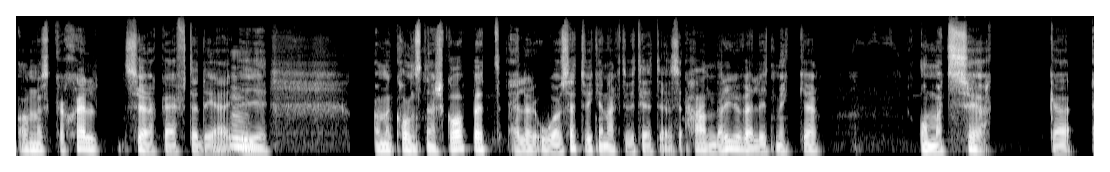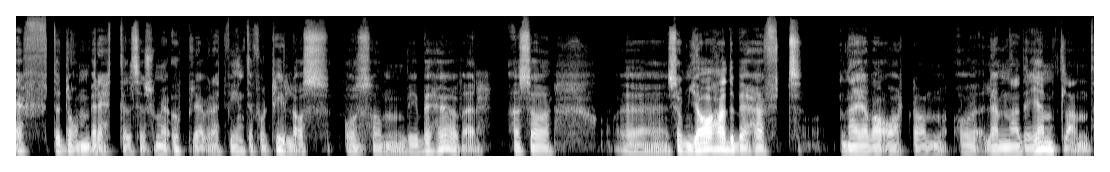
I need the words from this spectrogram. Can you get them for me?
om jag ska själv söka efter det Mm. i ja, men konstnärskapet eller oavsett vilken aktivitet jag så handlar det ju väldigt mycket om att söka efter de berättelser som jag upplever att vi inte får till oss och som vi behöver. Alltså, eh, som jag hade behövt när jag var 18 och lämnade Jämtland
